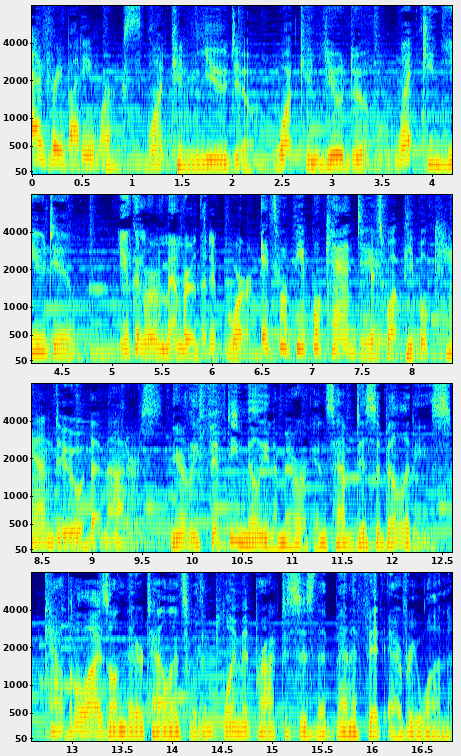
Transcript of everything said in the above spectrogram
everybody works. What can you do? What can you do? What can you do? You can remember that it worked. It's what people can do. It's what people can do that matters. Nearly 50 million Americans have disabilities. Capitalize on their talents with employment practices that benefit everyone.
